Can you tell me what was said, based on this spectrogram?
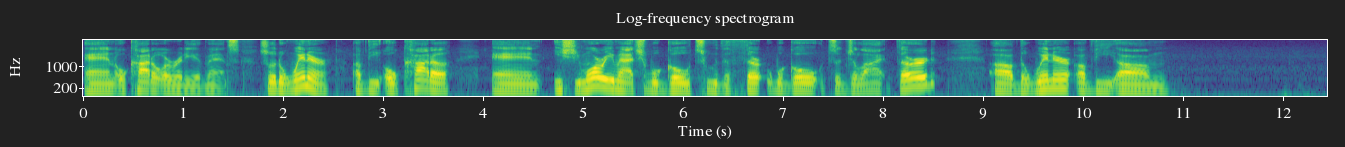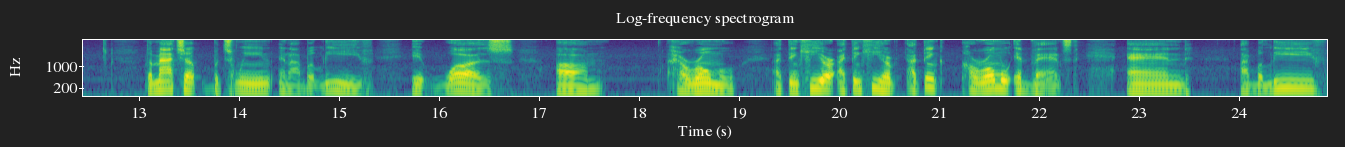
and Okada already advanced. So the winner of the Okada and Ishimori match will go to the third. Will go to July third. Uh, the winner of the um, the matchup between, and I believe it was um, Hiromu. I think he or I think he I think Hiromu advanced, and I believe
